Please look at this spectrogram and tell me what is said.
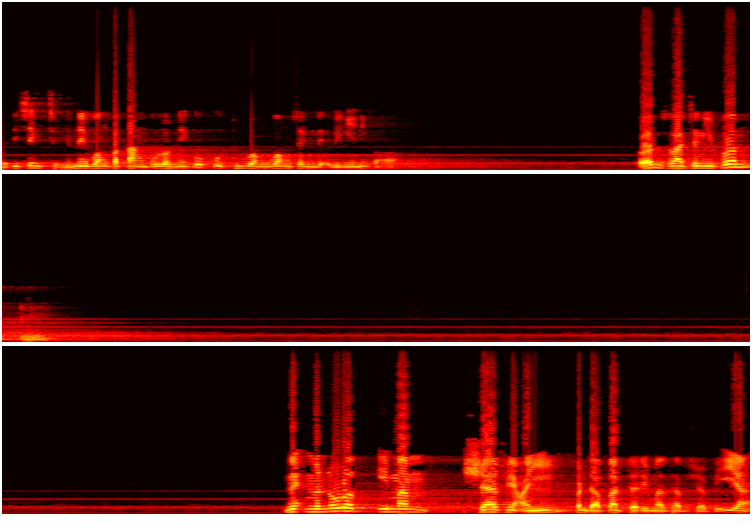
jadi sing jenenge wong petang puluh niku kudu wong-wong sing ndek wingi nika. Pun selajengipun Nek menurut Imam Syafi'i, pendapat dari mazhab Syafi'iyah,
